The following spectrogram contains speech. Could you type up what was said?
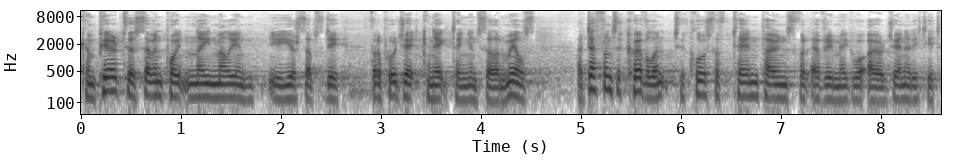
compared to a £7.9 million a year subsidy for a project connecting in southern Wales, a difference equivalent to close of £10 for every megawatt hour generated,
